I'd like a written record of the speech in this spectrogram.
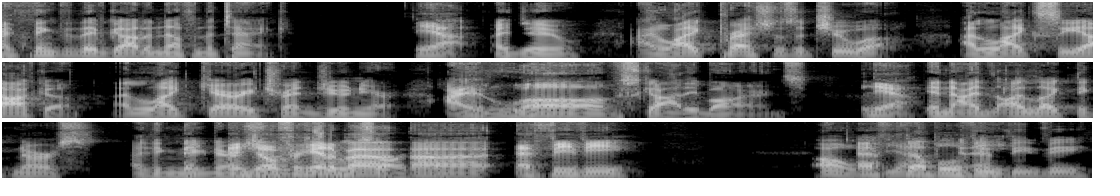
I think that they've got enough in the tank. yeah. I do. I like Precious Achiuwa. I like Siakam. I like Gary Trent Jr. I love Scottie Barnes, Yeah. and I I like Nick Nurse. I think Nick Nurse. and don't forget really about uh, FVV. Oh, F yeah, double and V.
